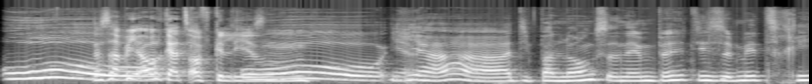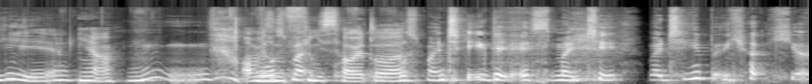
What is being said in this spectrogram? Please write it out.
oh. Das habe ich auch ganz oft gelesen. Oh, Ja. ja. die Balance in dem Bild, die Symmetrie. Ja. Hm. Oh, wir sind ist mein- fies heute. Wo ist mein Teegläs, mein Tee, mein Teebecherchen?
